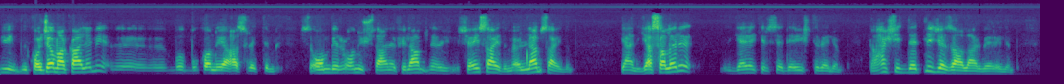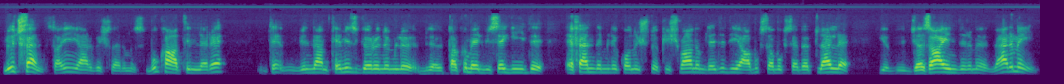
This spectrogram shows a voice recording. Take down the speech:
bir, bir koca makalemi e, bu, bu konuya hasrettim. İşte 11-13 tane filan e, şey saydım, önlem saydım. Yani yasaları gerekirse değiştirelim. Daha şiddetli cezalar verelim. Lütfen sayın yargıçlarımız bu katillere te, bilmem temiz görünümlü e, takım elbise giydi, efendimli konuştu, pişmanım dedi diye abuk sabuk sebeplerle ceza indirimi vermeyin.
